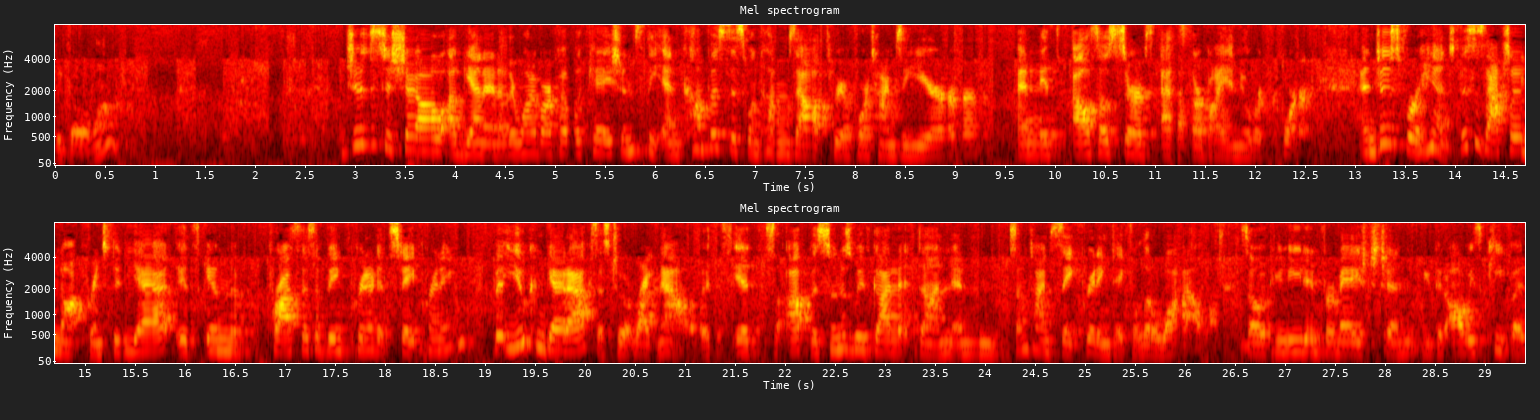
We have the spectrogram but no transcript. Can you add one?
we go along. Just to show again another one of our publications, the NCompass. This one comes out three or four times a year, and it also serves as our biannual report. And just for a hint, this is actually not printed yet. It's in the process of being printed at state printing, but you can get access to it right now. It's, it's up as soon as we've got it done, and sometimes state printing takes a little while. So if you need information, you can always keep a,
